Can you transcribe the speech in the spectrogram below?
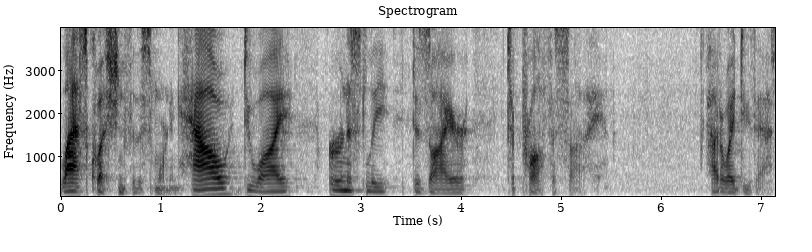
Last question for this morning How do I earnestly desire to prophesy? How do I do that?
